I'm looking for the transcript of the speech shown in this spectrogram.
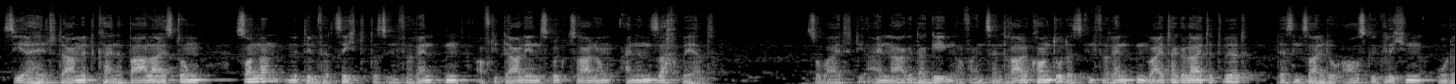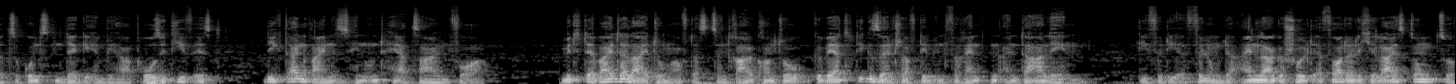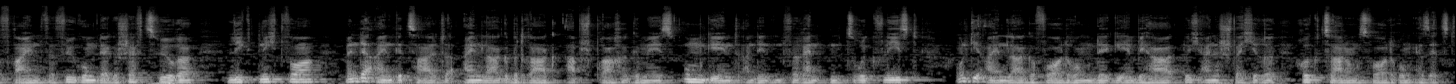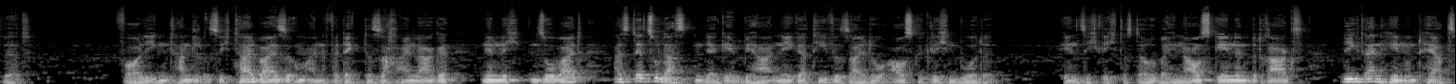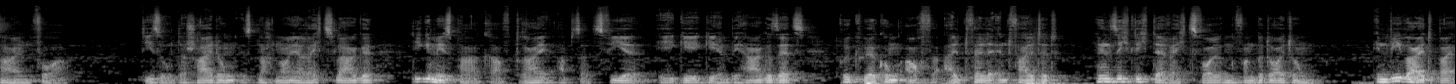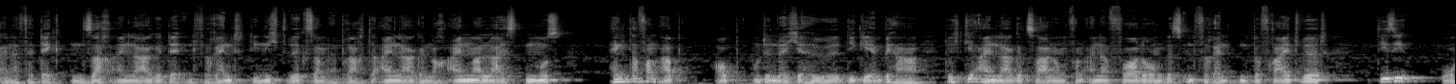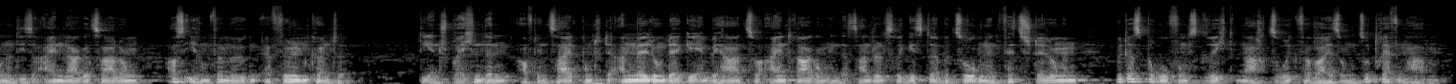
Sie erhält damit keine Barleistung, sondern mit dem Verzicht des Inferenten auf die Darlehensrückzahlung einen Sachwert. Soweit die Einlage dagegen auf ein Zentralkonto des Inferenten weitergeleitet wird, dessen Saldo ausgeglichen oder zugunsten der GmbH positiv ist, liegt ein reines Hin und Herzahlen vor mit der Weiterleitung auf das Zentralkonto gewährt die Gesellschaft dem Inferenten ein Darlehen. Die für die Erfüllung der Einlageschuld erforderliche Leistung zur freien Verfügung der Geschäftsführer liegt nicht vor, wenn der eingezahlte Einlagebetrag absprachegemäß umgehend an den Inferenten zurückfließt und die Einlageforderung der GmbH durch eine schwächere Rückzahlungsforderung ersetzt wird. Vorliegend handelt es sich teilweise um eine verdeckte Sacheinlage, nämlich insoweit als der zulasten der GmbH negative Saldo ausgeglichen wurde. Hinsichtlich des darüber hinausgehenden Betrags liegt ein Hin und Herzahlen vor. Diese Unterscheidung ist nach neuer Rechtslage, die gemäß § 3 Absatz 4 EG GmbH-Gesetz Rückwirkung auch für Altfälle entfaltet, hinsichtlich der Rechtsfolgen von Bedeutung. Inwieweit bei einer verdeckten Sacheinlage der Inferent die nicht wirksam erbrachte Einlage noch einmal leisten muss hängt davon ab, ob und in welcher Höhe die GmbH durch die Einlagezahlung von einer Forderung des Inferenten befreit wird, die sie ohne diese Einlagezahlung aus ihrem Vermögen erfüllen könnte. Die entsprechenden auf den Zeitpunkt der Anmeldung der GmbH zur Eintragung in das Handelsregister bezogenen Feststellungen wird das Berufungsgericht nach Zurückverweisung zu treffen haben.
